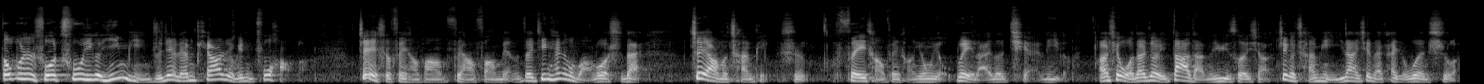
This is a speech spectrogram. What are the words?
都不是说出一个音频，直接连片儿就给你出好了，这是非常方非常方便的。在今天这个网络时代，这样的产品是非常非常拥有未来的潜力的。而且我在这里大胆的预测一下，这个产品一旦现在开始问世了，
